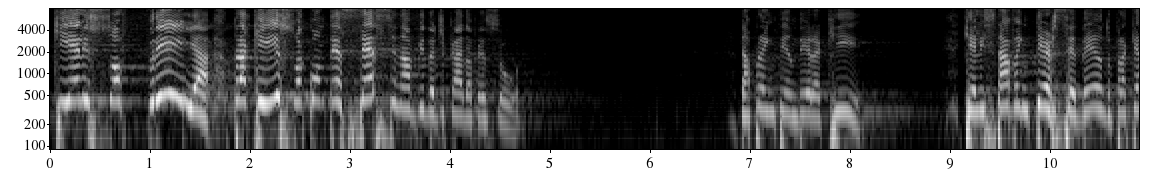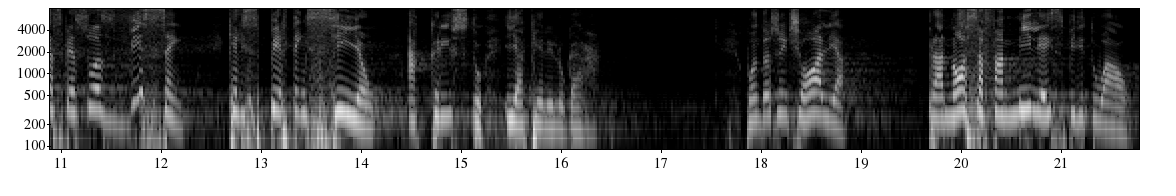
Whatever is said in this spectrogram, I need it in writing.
que ele sofria para que isso acontecesse na vida de cada pessoa. Dá para entender aqui que ele estava intercedendo para que as pessoas vissem que eles pertenciam a Cristo e aquele lugar. Quando a gente olha para a nossa família espiritual,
